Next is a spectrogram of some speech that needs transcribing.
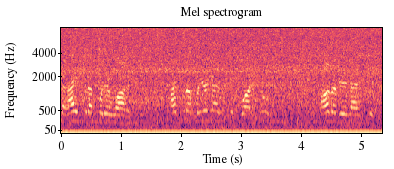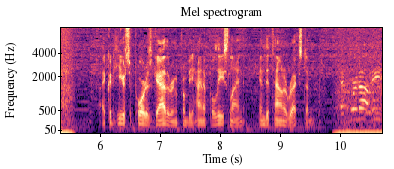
that I stood up for their water. I stood up for your guys' kids' water too. All of your guys' kids. I could hear supporters gathering from behind a police line in the town of Rexton. And we're not leaving.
